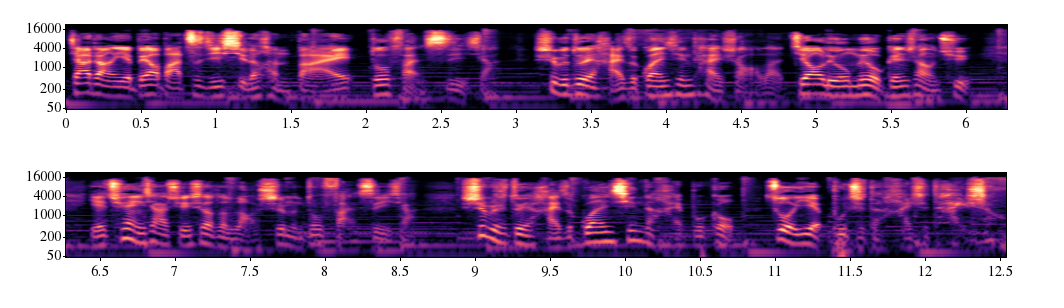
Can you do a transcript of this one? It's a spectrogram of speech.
家长也不要把自己洗得很白，多反思一下，是不是对孩子关心太少了，交流没有跟上去？也劝一下学校的老师们多反思一下，是不是对孩子关心的还不够，作业布置的还是太少？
